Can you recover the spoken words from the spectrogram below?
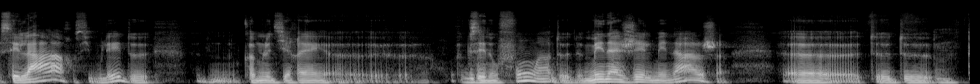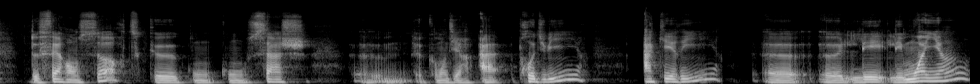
C'est l'art, si vous voulez, de, comme le dirait euh, Xénophon, hein, de, ménager le ménage, euh, de, faire en sorte qu'on, sache, euh, comment dire, à produire, acquérir les, les moyens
